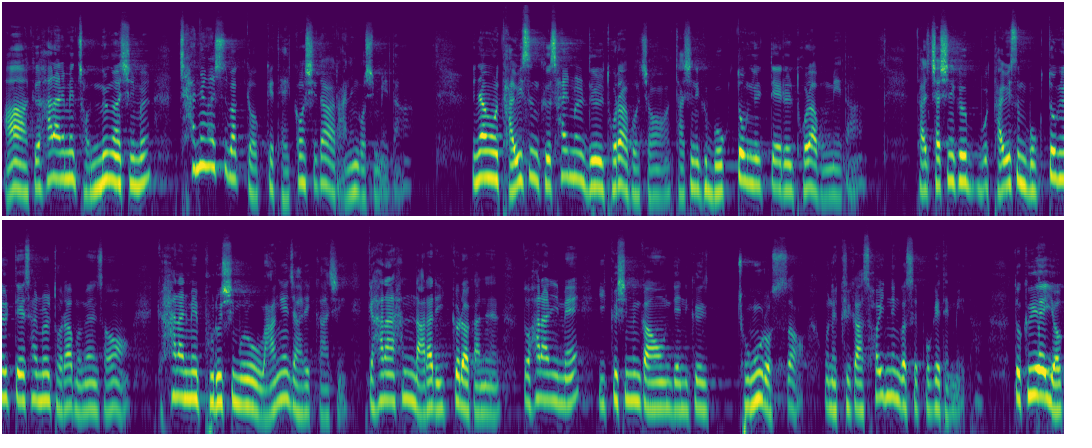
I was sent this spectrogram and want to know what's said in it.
아, 그 하나님의 전능하심을 찬양할 수밖에 없게 될 것이다라는 것입니다. 왜냐하면 다윗은 그 삶을 늘 돌아보죠. 자신의 그 목동일 때를 돌아봅니다. 자신이 그 다윗은 목동일 때의 삶을 돌아보면서 그 하나님의 부르심으로 왕의 자리까지 그 하나 한 나라를 이끌어가는 또 하나님의 이끄심 가운데 그 종으로서 오늘 그가 서 있는 것을 보게 됩니다. 또 그의 역,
